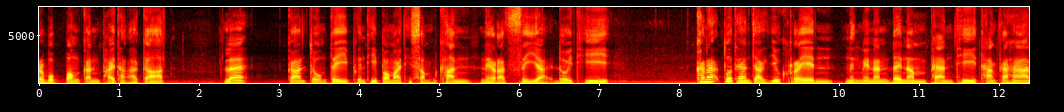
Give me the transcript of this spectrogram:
ระบบป้องกันภัยทางอากาศ และการโจมตีพื้นที่เป้าหมายที่สำคัญในรัสเซียโดยที่คณะตัวแทนจากยูเครนหนึ่งในนั้นได้นำแผนที่ทางทหาร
